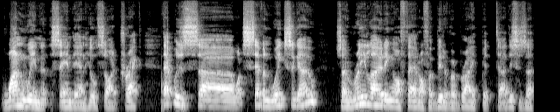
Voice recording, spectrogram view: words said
one win at the Sandown Hillside track. That was, uh, what, seven weeks ago? So reloading off that off a bit of a break, but uh, this is a,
